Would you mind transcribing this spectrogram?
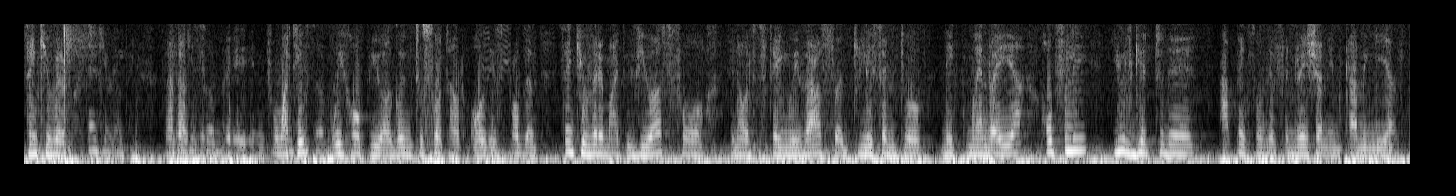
Thank you very much. Thank you, That Thank has been so much. very informative. So we hope you are going to sort out all these problems. Thank you very much, viewers, for you know staying with us uh, to listen to Nick Mwendwa here. Hopefully, you'll get to the apex of the federation in coming years.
